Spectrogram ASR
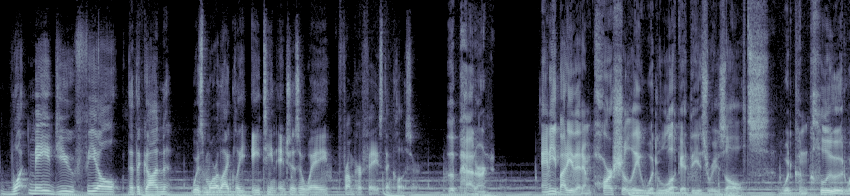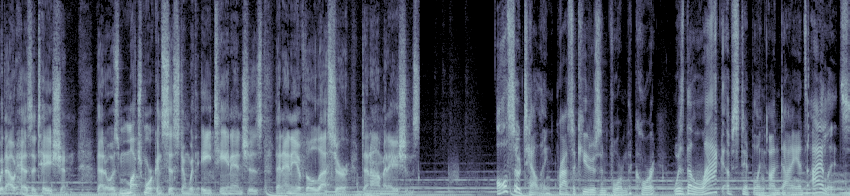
What made you feel that the gun was more likely 18 inches away from her face than closer? The pattern. Anybody that impartially would look at these results would conclude without hesitation that it was much more consistent with 18 inches than any of the lesser denominations. Also telling, prosecutors informed the court, was the lack of stippling on Diane's eyelids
